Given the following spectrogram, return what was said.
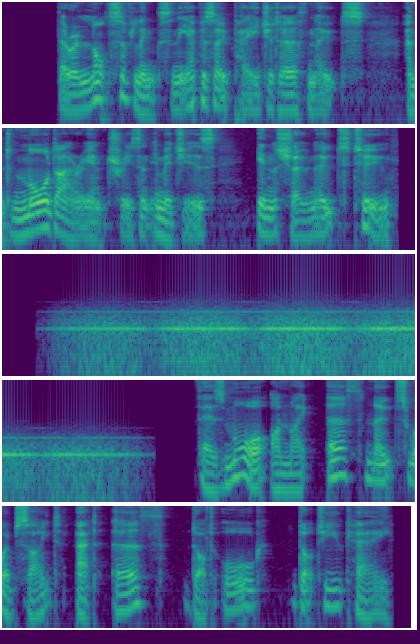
There are lots of links in the episode page at Earth Notes, and more diary entries and images in the show notes too. There's more on my Earth Notes website at earth.org.uk.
